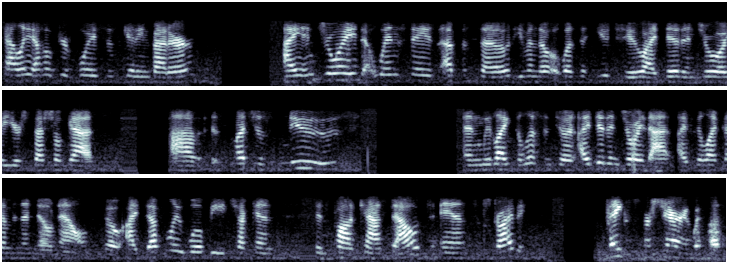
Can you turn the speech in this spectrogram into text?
Kelly, I hope your voice is getting better. I enjoyed Wednesday's episode, even though it wasn't you two. I did enjoy your special guest. Uh, as much as news, and we like to listen to it, I did enjoy that. I feel like I'm in the know now. So I definitely will be checking his podcast out and subscribing. Thanks for sharing with us.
